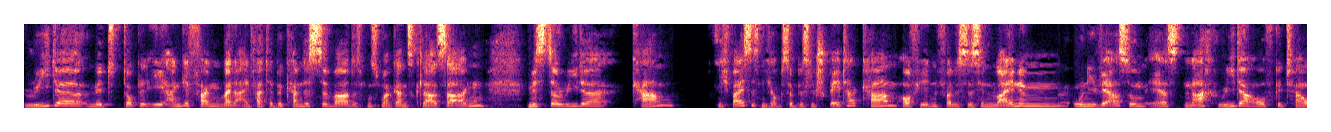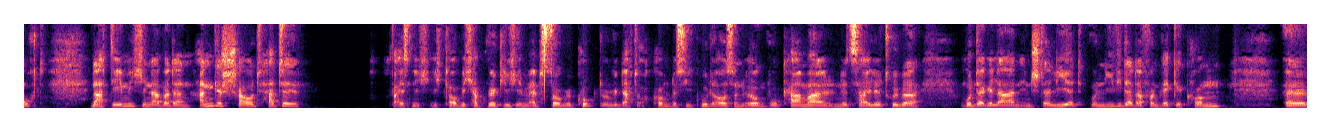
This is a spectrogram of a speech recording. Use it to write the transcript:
Reader mit Doppel E angefangen, weil er einfach der bekannteste war. Das muss man ganz klar sagen. Mr. Reader kam ich weiß es nicht, ob es ein bisschen später kam. Auf jeden Fall ist es in meinem Universum erst nach Reader aufgetaucht. Nachdem ich ihn aber dann angeschaut hatte, weiß nicht, ich glaube, ich habe wirklich im App Store geguckt und gedacht, ach komm, das sieht gut aus und irgendwo kam mal eine Zeile drüber, runtergeladen, installiert und nie wieder davon weggekommen. Äh,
